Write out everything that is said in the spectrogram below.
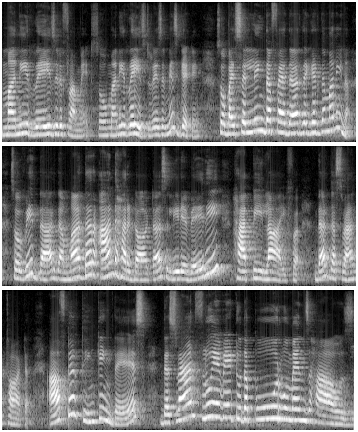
money raised from it. So money raised, raised means getting. So by selling the feather they get the money. Na? So with that the mother and her daughters lead a very happy life. That the swan thought. After thinking this, the swan flew away to the poor woman's house.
